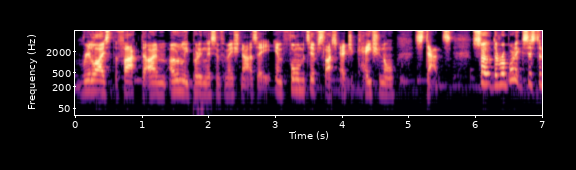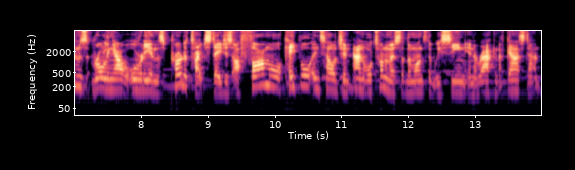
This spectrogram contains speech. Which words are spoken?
realize the fact that I'm only putting this information out as a informative slash educational stance. So the robotic systems rolling out already in this prototype stages are far more capable, intelligent, and autonomous than the ones that we've seen in Iraq and Afghanistan.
